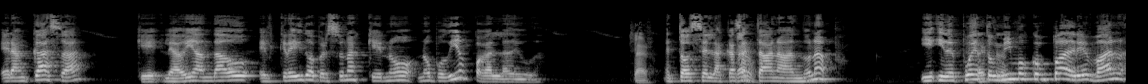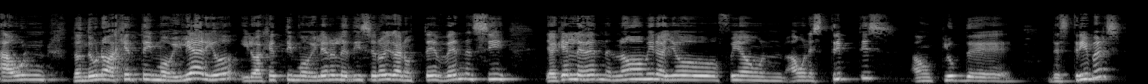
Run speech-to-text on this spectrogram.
eran casas que le habían dado el crédito a personas que no, no podían pagar la deuda. Claro. Entonces las casas Claro. estaban abandonadas. Y, y después estos mismos compadres van a un donde unos agentes inmobiliarios y los agentes inmobiliarios les dicen, oigan, ¿ustedes venden? Sí. ¿Y a quién le venden? No, mira, yo fui a un, a un striptease, a un club de, de strippers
